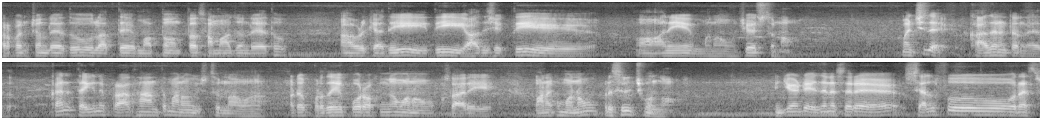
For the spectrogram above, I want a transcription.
ప్రపంచం లేదు లేకపోతే మొత్తం అంతా సమాజం లేదు. ఆవిడకి అది ఇది ఆదిశక్తి అని మనం చేస్తున్నాం. మంచిదే కాదనటం లేదు. కానీ తగిన ప్రాధాన్యత మనం ఇస్తున్నామా? అంటే హృదయపూర్వకంగా మనం ఒకసారి మనకు మనం ప్రశ్నించుకుందాం. ఇంకేంటి ఏదైనా సరే సెల్ఫ్ రెస్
